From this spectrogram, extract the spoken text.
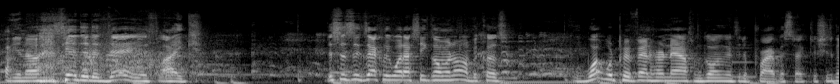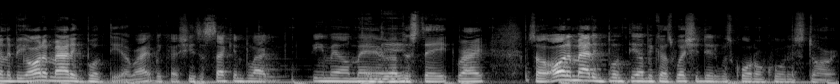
You know, at the end of the day, it's like this is exactly what I see going on because what would prevent her now from going into the private sector? She's going to be automatic book deal, right? Because she's the second black female mayor of the state, right? So automatic book deal because what she did was quote unquote historic.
